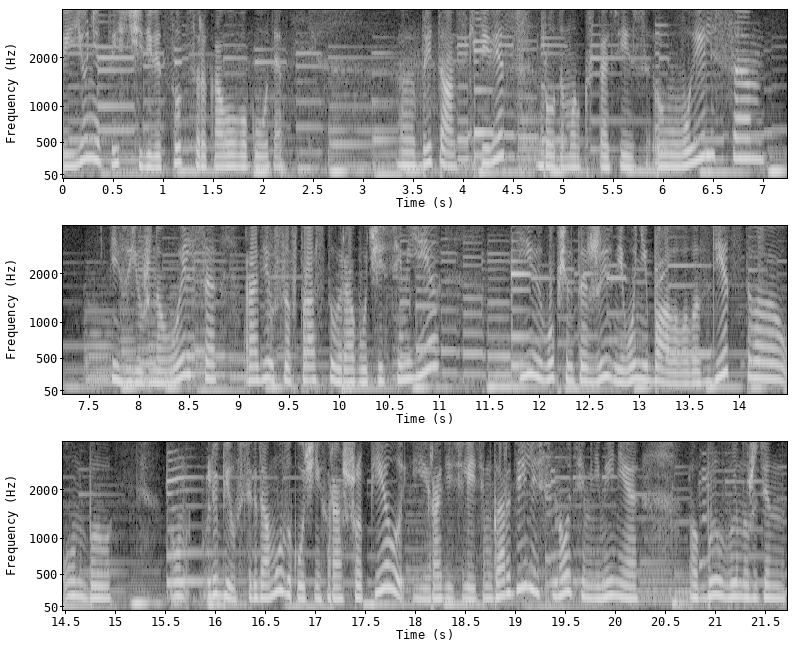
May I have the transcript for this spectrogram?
июня 1940 года. Э, британский певец, родом он, кстати, из Уэльса, из Южного Уэльса, родился в простой рабочей семье, и, в общем-то, жизнь его не баловала. С детства он был любил всегда музыку, очень хорошо пел, и родители этим гордились, но, тем не менее, был вынужден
